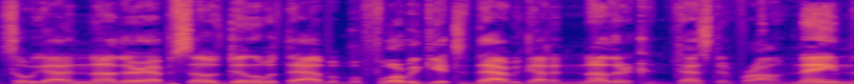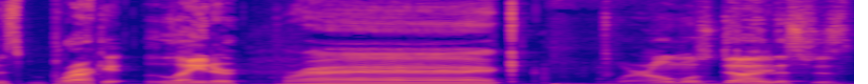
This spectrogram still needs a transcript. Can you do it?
So we got another episode dealing with that. But before we get to that, we got another contestant for our name this bracket later. Brack. We're almost done. Okay. This is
